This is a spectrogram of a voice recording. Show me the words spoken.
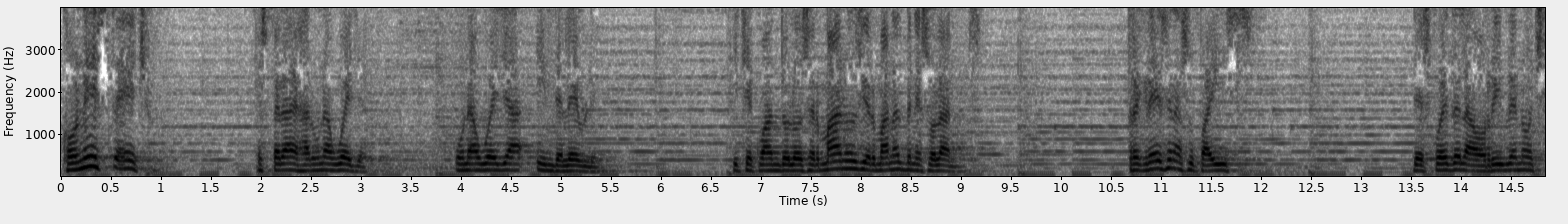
con este hecho, espera dejar una huella, una huella indeleble, y que cuando los hermanos y hermanas venezolanos regresen a su país después de la horrible noche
